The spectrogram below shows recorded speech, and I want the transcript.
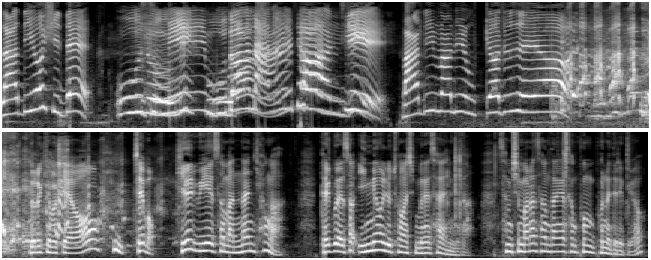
라디오 시대 웃음이 묻어나는 편지 많이 많이 웃겨주세요. 노력해볼게요. 제목, 길 위에서 만난 형아. 대구에서 익명을 요청하신 분의 사연입니다. 30만원 상당의 상품 보내드리고요.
